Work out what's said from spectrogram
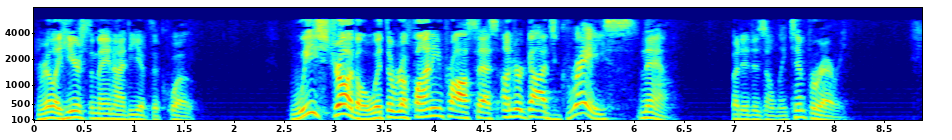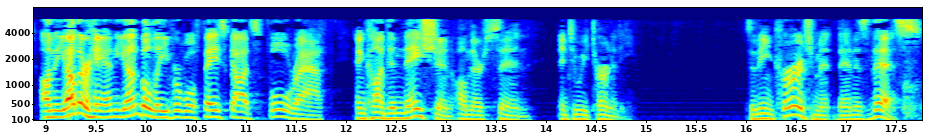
And really, here's the main idea of the quote. We struggle with the refining process under God's grace now, but it is only temporary. On the other hand, the unbeliever will face God's full wrath and condemnation on their sin into eternity. So the encouragement then is this.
